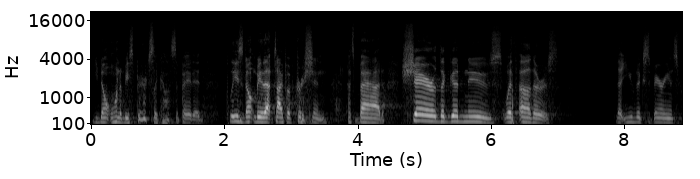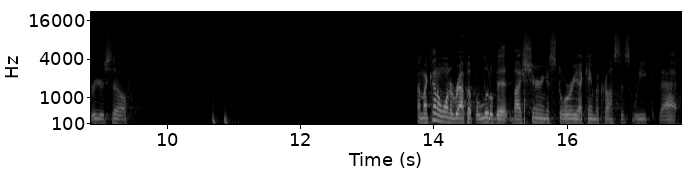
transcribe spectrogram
you don't want to be spiritually constipated. Please don't be that type of Christian. That's bad. Share the good news with others that you've experienced for yourself. um, I kind of want to wrap up a little bit by sharing a story I came across this week that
